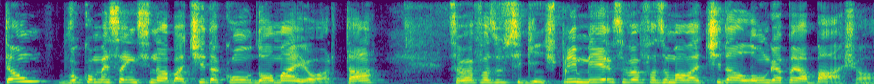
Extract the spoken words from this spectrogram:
Então, vou começar a ensinar a batida com o dó maior, tá? Você vai fazer o seguinte: primeiro você vai fazer uma batida longa para baixo, ó.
